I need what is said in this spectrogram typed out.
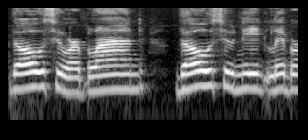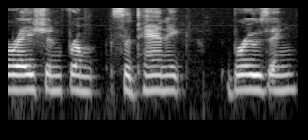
those who are blind, those who need liberation from satanic bruising.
